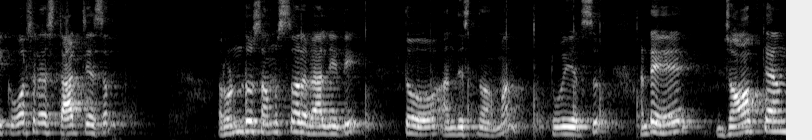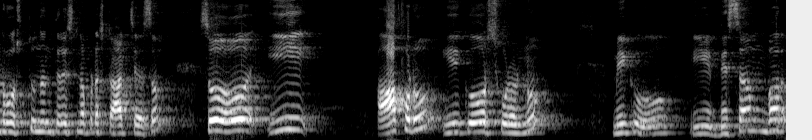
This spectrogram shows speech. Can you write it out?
ఈ కోర్స్ అనేది స్టార్ట్ చేసాం. రెండు సంవత్సరాల వ్యాలిడిటీతో అందిస్తున్నాం అమ్మ. టూ ఇయర్స్ అంటే జాబ్ క్యాలెండర్ వస్తుందని తెలిసినప్పుడు స్టార్ట్ చేసాం. సో ఈ ఆఫరు ఈ కోర్స్ కూడాను మీకు ఈ డిసెంబర్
